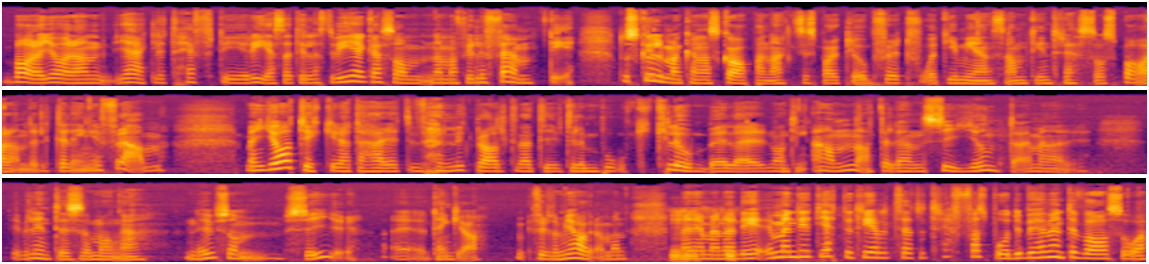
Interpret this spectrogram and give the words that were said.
bara göra en jäkligt häftig resa till Las Vegas som när man fyller 50. Då skulle man kunna skapa en aktiesparklubb för att få ett gemensamt intresse och sparande lite längre fram. Men jag tycker att det här är ett väldigt bra alternativ till en bokklubb eller någonting annat. Eller en syjunta. Jag menar, det är väl inte så många nu som syr, eh, tänker jag. Förutom jag då. Men, men, jag menar, det, men det är ett jättetrevligt sätt att träffas på. Det behöver inte vara så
